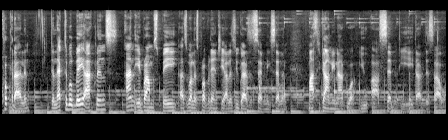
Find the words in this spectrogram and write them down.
Crooked Island, Delectable Bay, Acklins, and Abraham's Bay, as well as Providenciales, you guys are 77. Matthew Town, Inagua, you are 78 at this hour.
